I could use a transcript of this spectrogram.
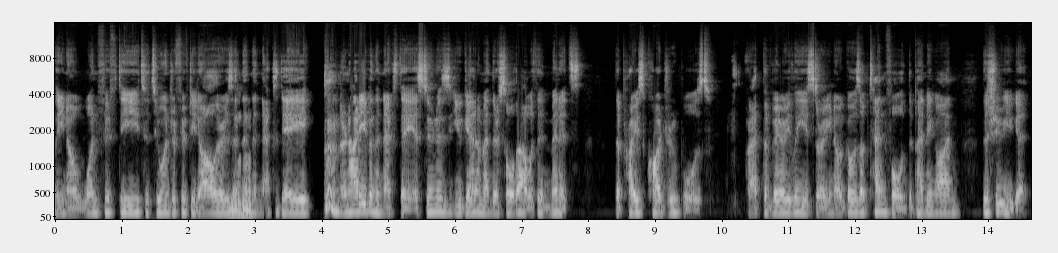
you know 150 to 250 dollars and then Mhm. the next day or not even the next day as soon as you get them and they're sold out within minutes the price quadruples at the very least or you know it goes up tenfold depending on the shoe you get.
